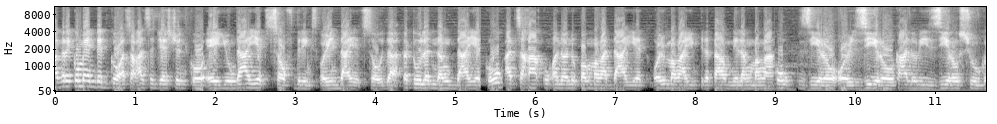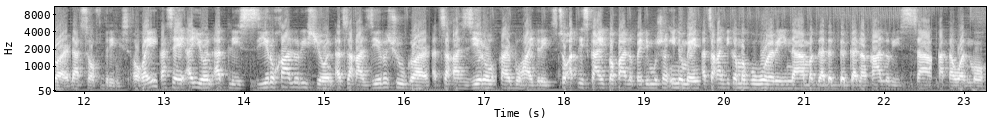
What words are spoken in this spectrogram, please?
Ang recommended ko at saka suggestion ko ay yung diet soft drinks or yung diet soda. Katulad ng diet coke at saka kung ano-ano pang mga diet or mga yung tinatawag nilang mga coke zero or zero calories, zero sugar na soft drinks. Okay? Kasi ayun, at least zero calories yun at saka zero sugar at saka zero carbohydrates. So at least kahit pa paano pwede mo siyang inumin at saka hindi ka mag-worry na magdadagdag ka ng calories sa katawan mo.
